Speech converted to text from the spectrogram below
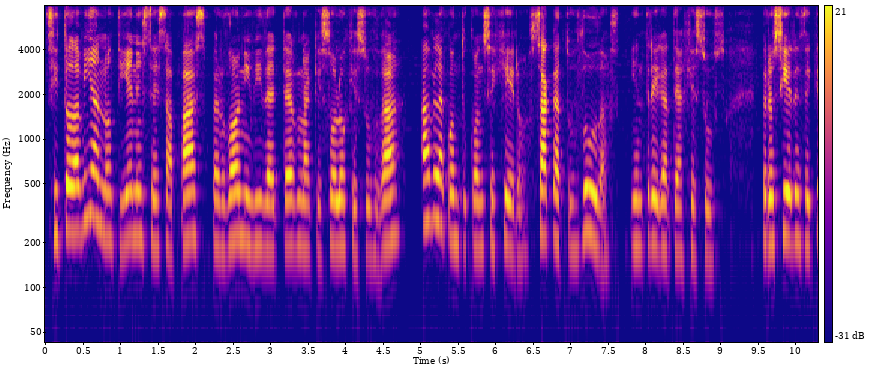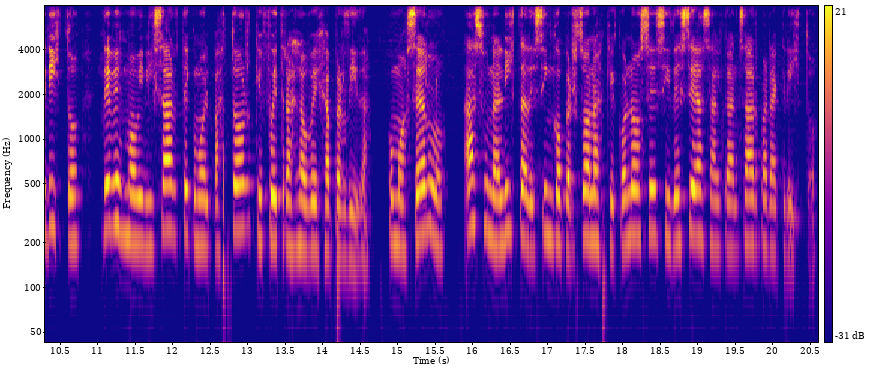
Si todavía no tienes esa paz, perdón y vida eterna que solo Jesús da, habla con tu consejero, saca tus dudas y entrégate a Jesús. Pero si eres de Cristo, debes movilizarte como el pastor que fue tras la oveja perdida. ¿Cómo hacerlo? Haz una lista de cinco personas que conoces y deseas alcanzar para Cristo.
